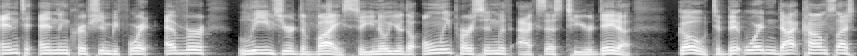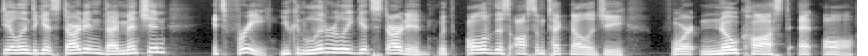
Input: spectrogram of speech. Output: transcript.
end to end encryption before it ever leaves your device, so you know you're the only person with access to your data. Go to bitwarden.com slash DLN to get started. And I mention it's free? You can literally get started with all of this awesome technology for no cost at all.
